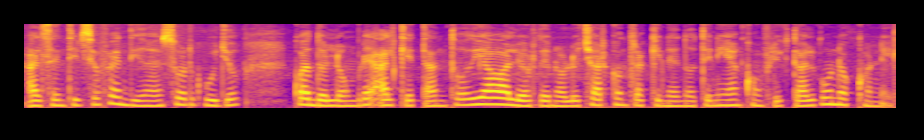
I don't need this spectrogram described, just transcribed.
al sentirse ofendido en su orgullo, cuando el hombre al que tanto odiaba le ordenó luchar contra quienes no tenían conflicto alguno con él.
